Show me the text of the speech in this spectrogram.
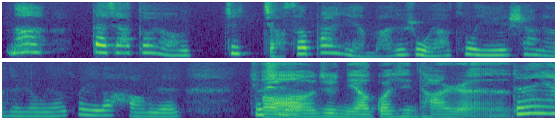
那大家都有这角色扮演嘛，就是我要做一个善良的人，我要做一个好人，就是、哦，就是你要关心他人对呀。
